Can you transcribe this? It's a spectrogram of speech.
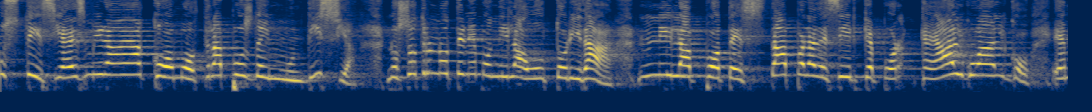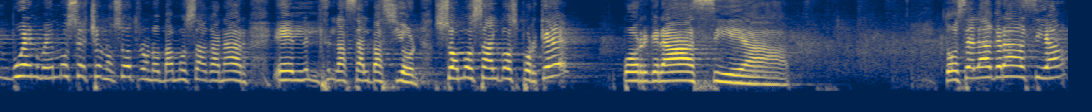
justicia es mirada como trapos de inmundicia. Nosotros no tenemos ni la autoridad ni la potestad para decir que porque algo, algo en bueno hemos hecho nosotros nos vamos a ganar la salvación. Somos salvos por qué? Por gracia. Entonces la gracia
